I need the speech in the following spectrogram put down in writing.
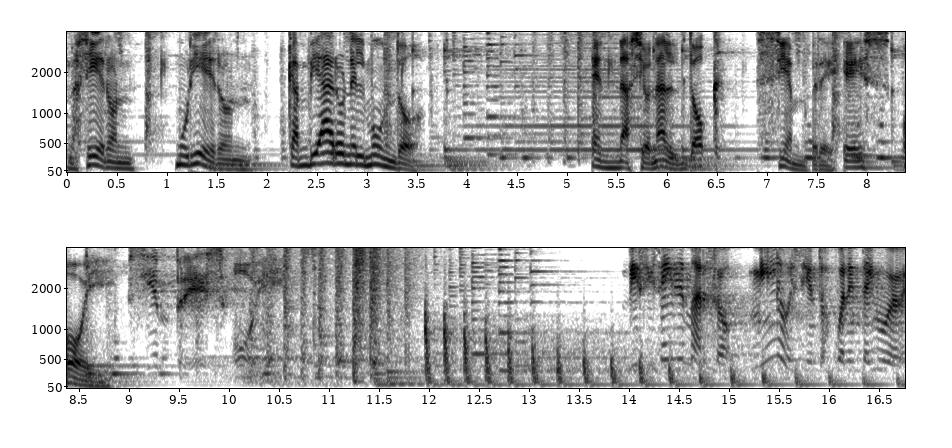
Nacieron, murieron, cambiaron el mundo. En Nacional Doc, siempre es hoy. Siempre es hoy. 16 de marzo, 1949.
